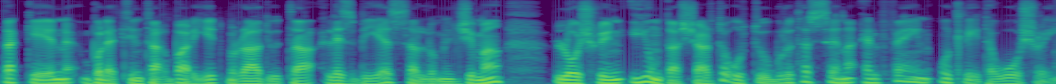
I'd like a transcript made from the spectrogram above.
Dak kien bulettin ta' aħbarijiet mir-radju ta' l-SBS għal-lum il-Ġimgħa, l-20 jum tax-xahar ta' Ottubru tas-sena 2023.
